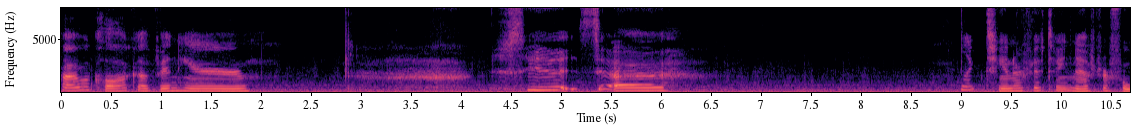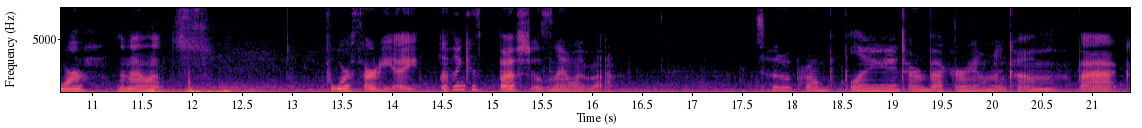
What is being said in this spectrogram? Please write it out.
five o'clock. I've been here since uh like 10 or 15 after 4 and now it's 4.38 I think his bus just now went by so it'll probably turn back around and come back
